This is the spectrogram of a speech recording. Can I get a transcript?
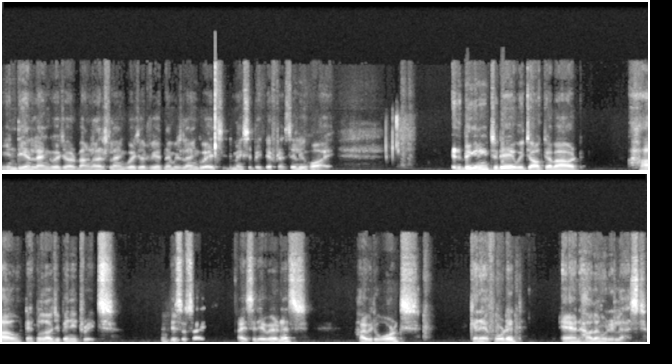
Indian language or Bangladesh language or Vietnamese language, it makes a big difference. Tell you why. At the beginning today, we talked about how technology penetrates the Mhm. society. I said awareness, how it works, can I afford it, and how long will it last.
